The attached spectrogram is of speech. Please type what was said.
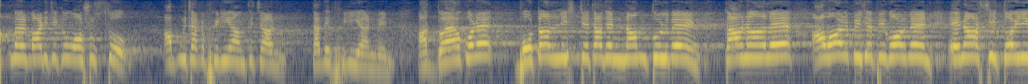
আপনার বাড়িতে কেউ অসুস্থ, আপনি তাকে ফিরিয়ে আনতে চান, তাদের ফিরিয়ে আনবেন। আর দয়া করে ভোটার লিস্টে তাদের নাম তুলবেন। তা নাহলে আবার বিজেপি গভর্নমেন্ট এনআরসি তৈরি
